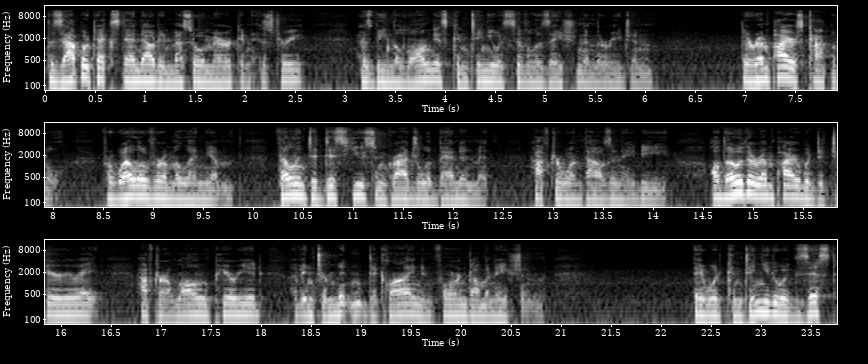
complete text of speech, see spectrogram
The Zapotecs stand out in Mesoamerican history as being the longest continuous civilization in the region. Their empire's capital, for well over a millennium, fell into disuse and gradual abandonment after 1000 AD, although their empire would deteriorate after a long period of intermittent decline and foreign domination. They would continue to exist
